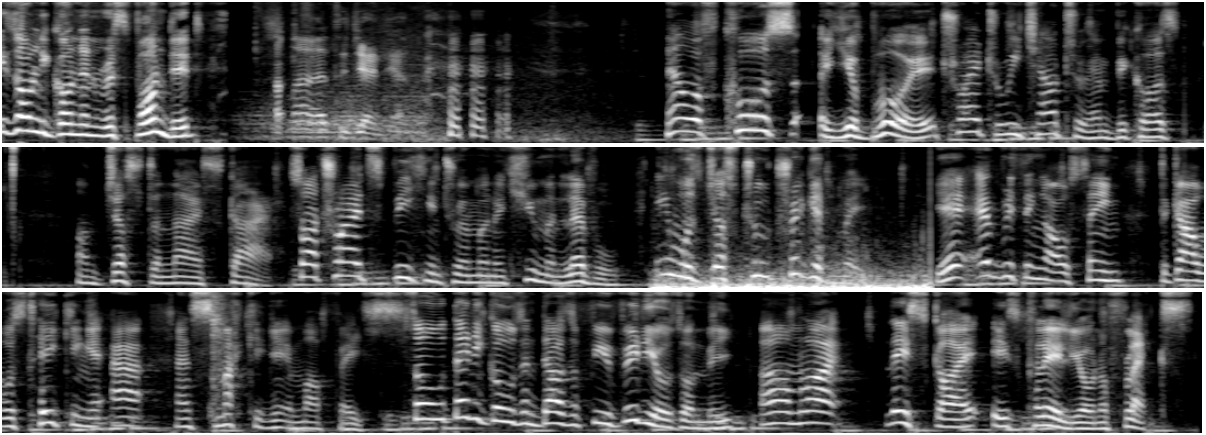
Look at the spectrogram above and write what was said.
He's only gone and responded. That's a genya. Now of course your boy tried to reach out to him because I'm just a nice guy. So I tried speaking to him on a human level. He was just too triggered mate. Yeah everything I was saying the guy was taking it out and smacking it in my face. So then he goes and does a few videos on me I'm like this guy is clearly on a flex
